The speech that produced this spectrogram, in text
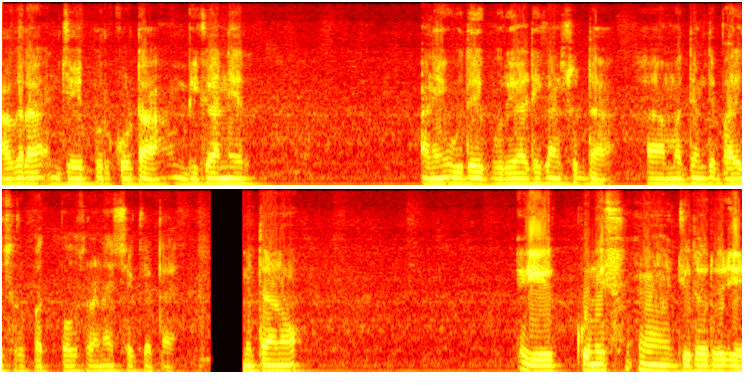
आग्रा जयपूर कोटा बिकानेर आणि उदयपूर या ठिकाणसुद्धा मध्यम ते भारी स्वरूपात पाऊस राहण्याची शक्यता आहे. मित्रांनो एकोणीस जुलै रोजी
